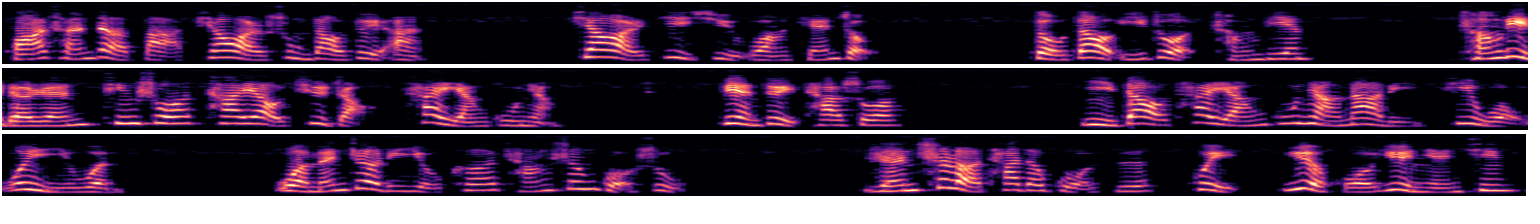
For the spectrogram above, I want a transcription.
划船的把飘儿送到对岸，飘儿继续往前走，走到一座城边，城里的人听说他要去找太阳姑娘，便对他说：“你到太阳姑娘那里替我问一问，我们这里有棵长生果树，人吃了它的果子会越活越年轻。”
